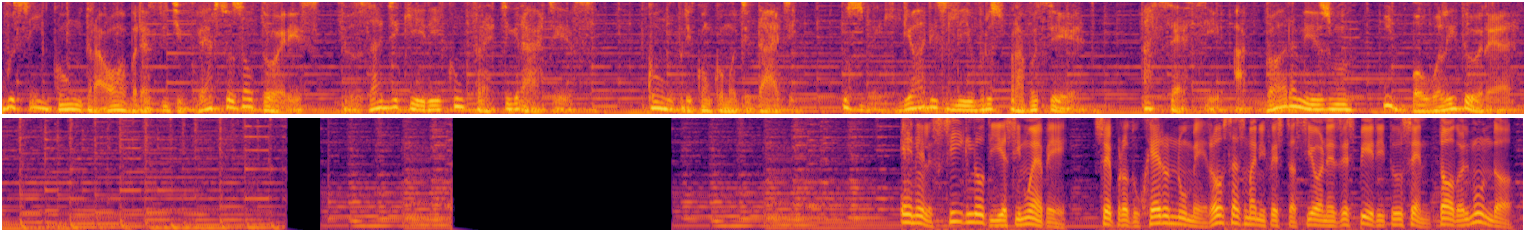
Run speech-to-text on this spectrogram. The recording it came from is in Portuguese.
Você encontra obras de diversos autores e os adquire com frete grátis. Compre com comodidade os melhores livros para você. Acesse agora mesmo e boa leitura. En el siglo XIX, se produjeron numerosas manifestaciones de espíritus en todo el mundo,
